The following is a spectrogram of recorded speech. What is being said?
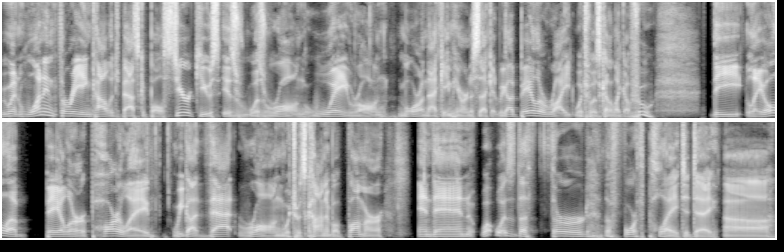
we went one in three in college basketball. Syracuse is was wrong, way wrong. More on that game here in a second. We got Baylor right, which was kind of like a whew. The Loyola Baylor parlay, we got that wrong, which was kind of a bummer. And then what was the third, the fourth play today? Uh,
